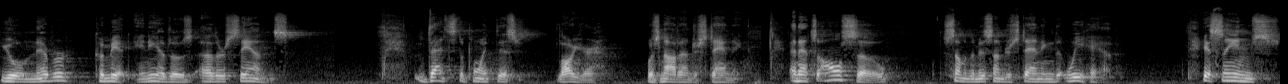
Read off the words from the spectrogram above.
you'll never commit any of those other sins. That's the point this lawyer was not understanding. And that's also some of the misunderstanding that we have. It seems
